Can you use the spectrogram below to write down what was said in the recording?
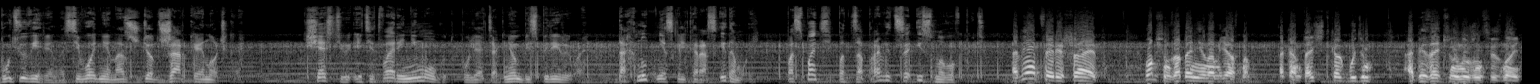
Будь уверена, сегодня нас ждет жаркая ночка. К счастью, эти твари не могут пулять огнем без перерыва. Дохнут несколько раз и домой. Поспать, подзаправиться и снова в путь. «Авиация решает. В общем, задание нам ясно. А контачить как будем? Обязательно нужен связной».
